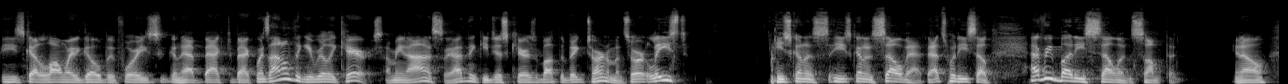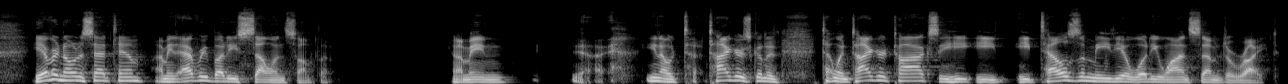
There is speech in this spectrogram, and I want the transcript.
he's got a long way to go before he's going to have back to back wins. I don't think he really cares. I mean, honestly, I think he just cares about the big tournaments, or at least he's going to he's going to sell that. That's what he sells. Everybody's selling something. You know, you ever notice that, Tim? I mean, everybody's selling something. I mean, yeah, you know, t- Tiger's going to when Tiger talks, he he he tells the media what he wants them to write.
